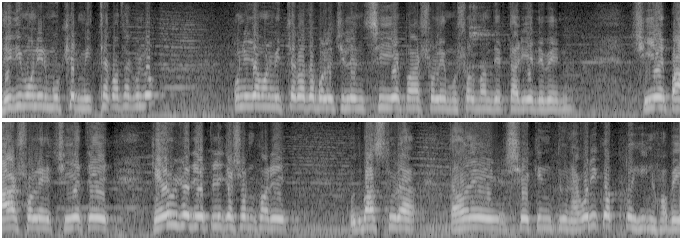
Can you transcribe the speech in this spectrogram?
দিদিমণির মুখের মিথ্যা কথাগুলো উনি যেমন মিথ্যা কথা বলেছিলেন, সিএ পাস হলে মুসলমানদের তাড়িয়ে দেবেন। সিএ পাস হলে সিএতে কেউ যদি অ্যাপ্লিকেশন করে উদ্বাস্তুরা, তাহলে সে কিন্তু নাগরিকত্বহীন হবে।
